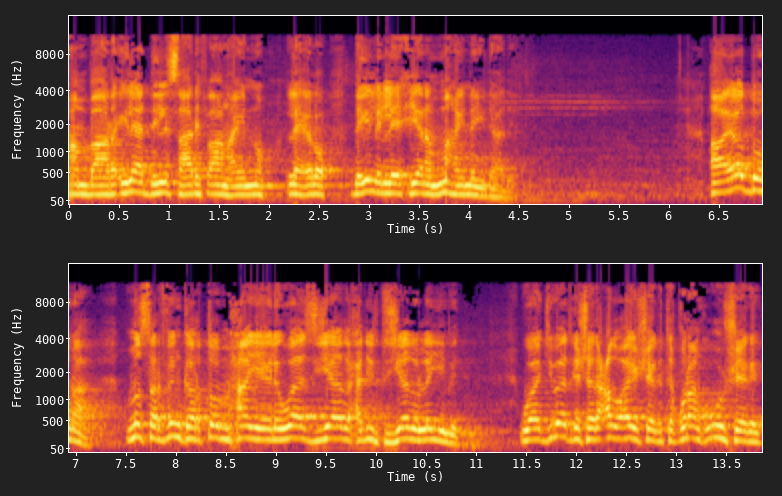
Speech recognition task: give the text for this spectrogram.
xambaaro ilaa daliil saarif aan hayno la helo. Daliil la leexiyana ma hayno yidhaahdeen aayadduna ma sarfin karto maxaa yeelay waa ziyaado xadiidku ziyaado la yimid. Waajibaadka shareecadu ay sheegtay qur'aanku uu sheegay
